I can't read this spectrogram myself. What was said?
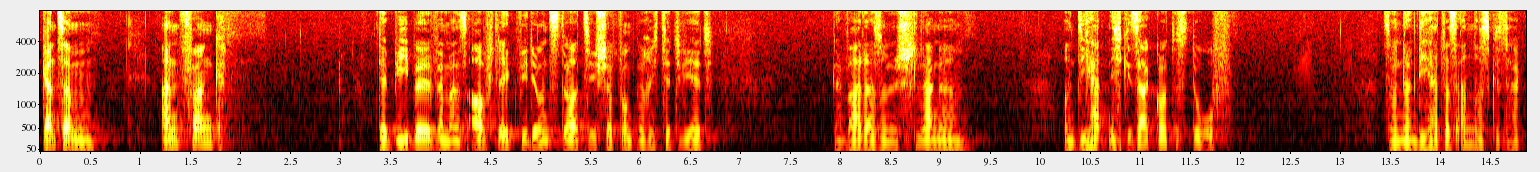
Ganz am Anfang der Bibel, wenn man es aufschlägt, wie uns dort die Schöpfung berichtet wird, dann war da so eine Schlange und die hat nicht gesagt, Gott ist doof, sondern die hat was anderes gesagt.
